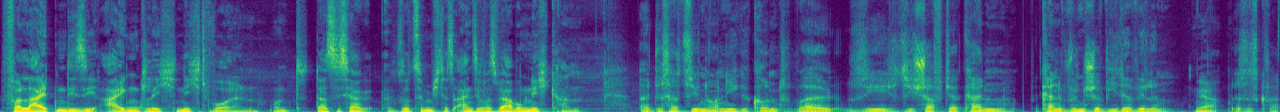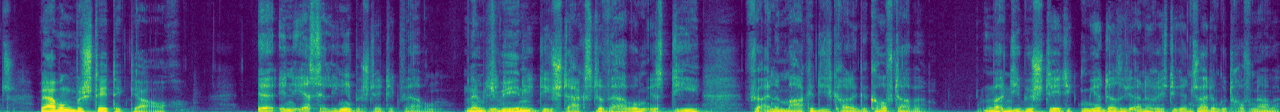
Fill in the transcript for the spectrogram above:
verleiten, die sie eigentlich nicht wollen. Und das ist ja so ziemlich das Einzige, was Werbung nicht kann. Äh, das hat sie noch nie gekonnt, weil sie, sie schafft ja kein, keine Wünsche wider Willen. Ja. Das ist Quatsch. Werbung bestätigt ja auch. Äh, in erster Linie bestätigt Werbung. Nämlich die, wen? Die, die, stärkste Werbung ist die für eine Marke, die ich gerade gekauft habe. Mhm. Weil die bestätigt mir, dass ich eine richtige Entscheidung getroffen habe.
